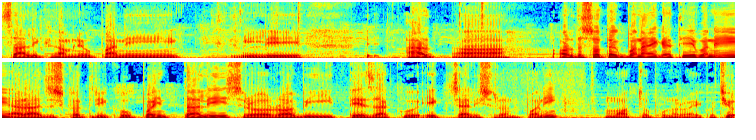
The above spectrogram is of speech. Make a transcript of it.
शालिग्राम नेउपानेले अर्धशतक बनाएका थिए भने राजेश खत्रीको पैँतालिस र रवि तेजाको एकचालिस रन पनि महत्त्वपूर्ण रहेको थियो।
